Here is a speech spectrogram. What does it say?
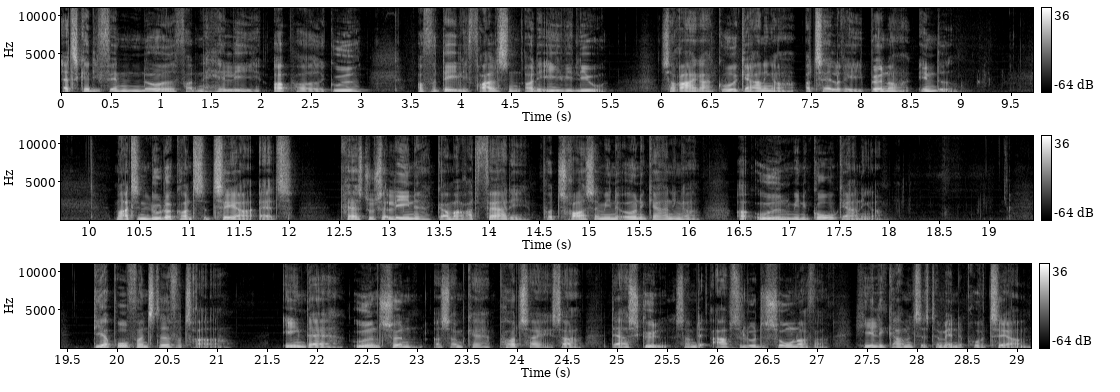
at skal de finde noget for den hellige, ophøjede Gud, og få del i frelsen og det evige liv, så rækker gode gerninger og talrige bønder intet. Martin Luther konstaterer, at Kristus alene gør mig retfærdig på trods af mine onde gerninger og uden mine gode gerninger. De har brug for en stedfortræder. En, der er uden synd og som kan påtage sig deres skyld som det absolute sonoffer, hele Gamle Testamente profeterer om.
